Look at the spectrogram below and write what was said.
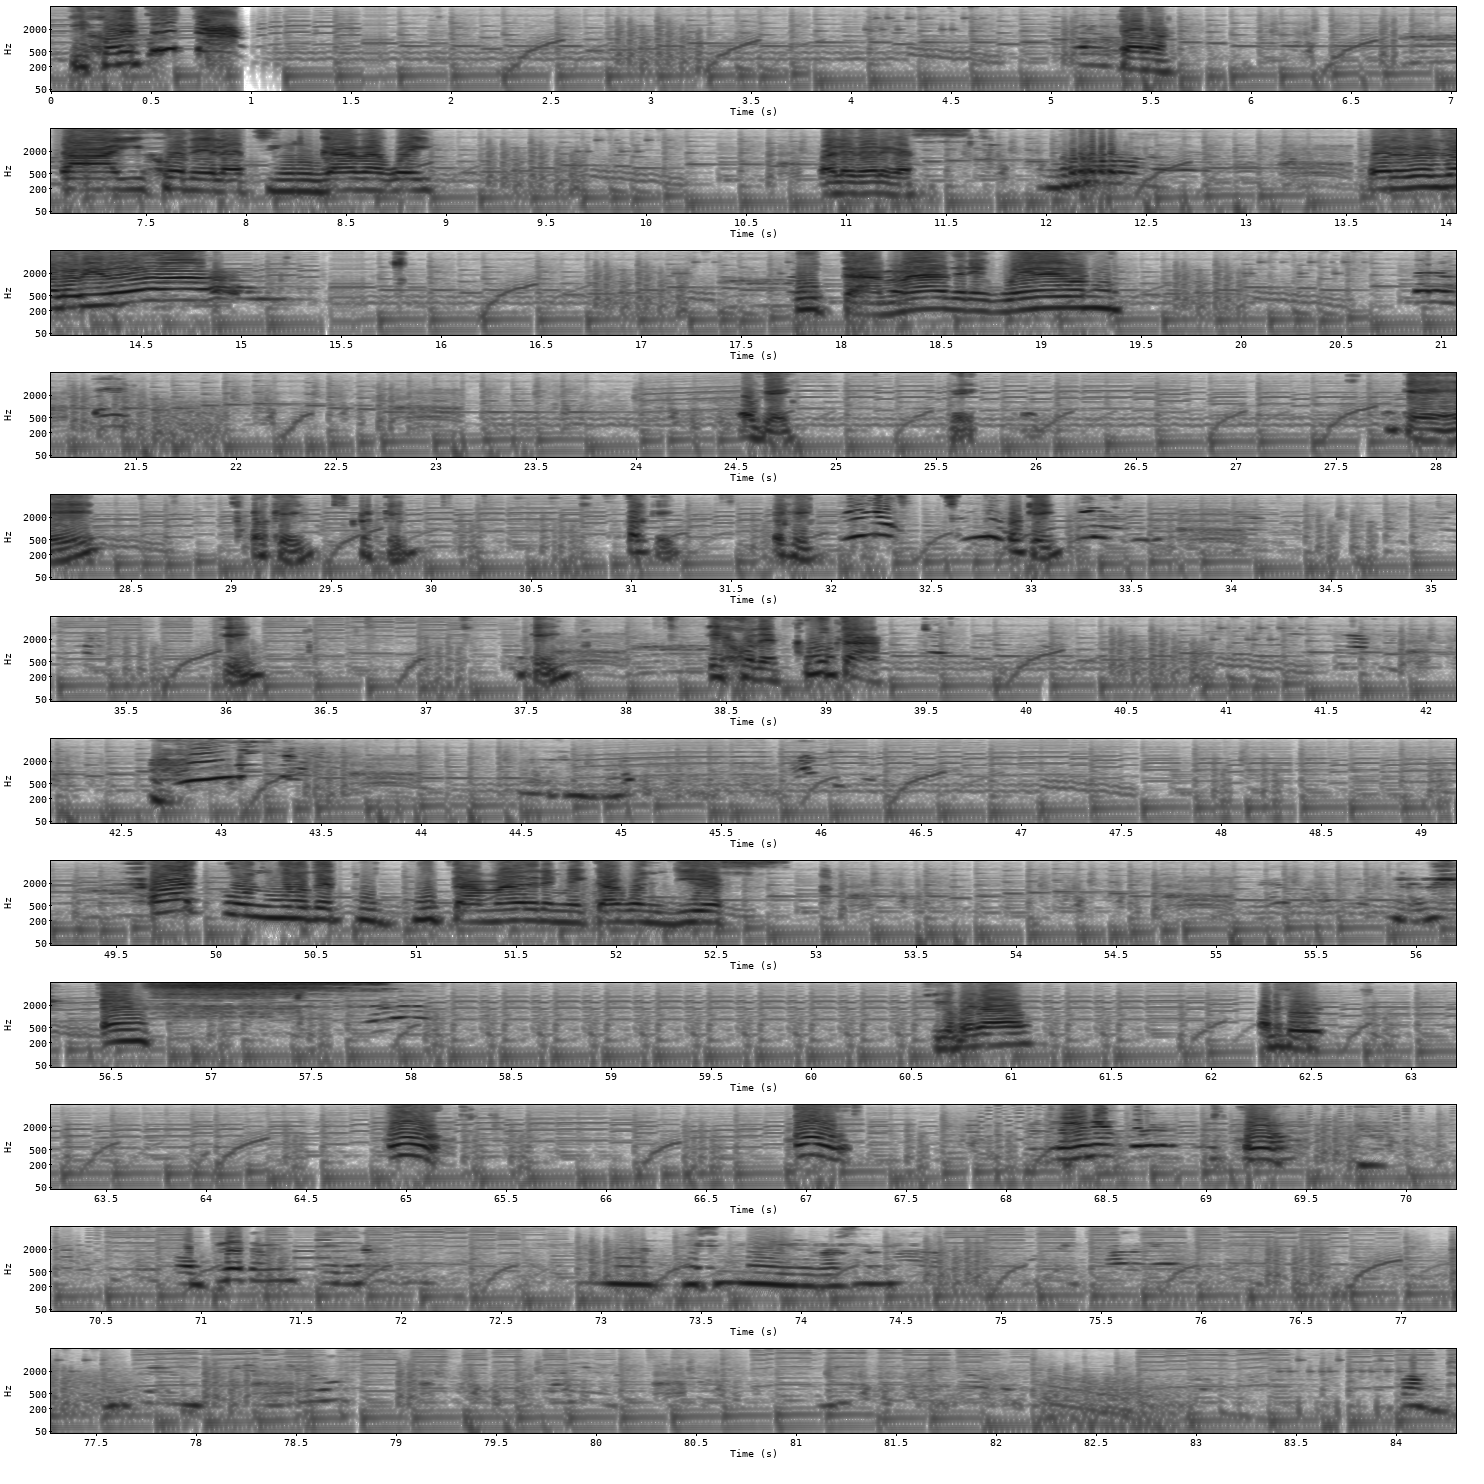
¡Hijo de puta! Toma. Ah, hijo de la chingada, güey. Vale, vergas. Vale, verga la vida. Puta madre, weón. Pero, eh, Ok. Ok. Ok. Ok. Ok. Ok. Ok. Ok. Ok. Ok. Hijo de puta. Coño de tu puta madre! Me cago en 10. En... s- Sigue pegado. Sí. ¡Oh! ¡Oh! ¡Oh! completamente grande. Mm. Vamos.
